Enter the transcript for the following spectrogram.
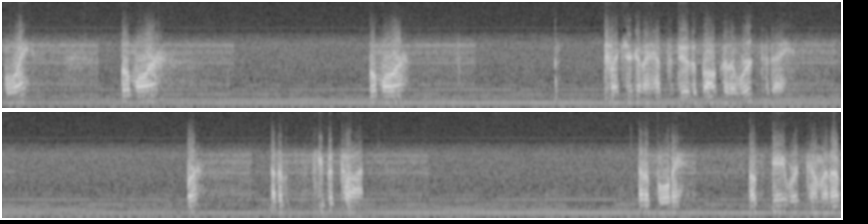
Attaboy. A little more. A little more. Looks like you're going to have to do the bulk of the work today. More. Atta- keep it taut. Attaboy. Okay, we're coming up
